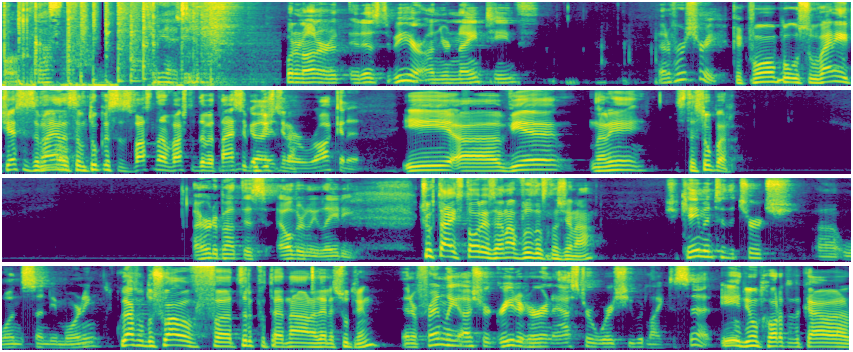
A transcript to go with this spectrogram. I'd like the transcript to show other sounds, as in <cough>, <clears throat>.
Подкаст. Приятели. What an honor it is to be here on your 19th anniversary. Какво благословение и чест е за мен Wow. да съм тук с вас на вашата 19 You guys годишнина. are rocking it. И а, вие, нали, сте супер. I heard about this elderly lady. Чух тази история за една възрастна жена, She came into the church uh, one Sunday morning, която дошла в църквата една неделя сутрин and a friendly usher greeted her and asked her where she would like to sit. и един от хората така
